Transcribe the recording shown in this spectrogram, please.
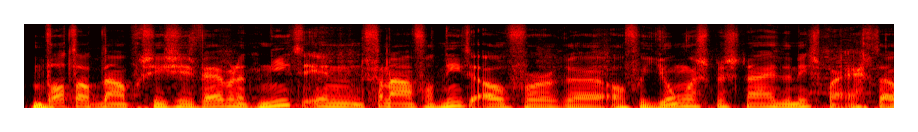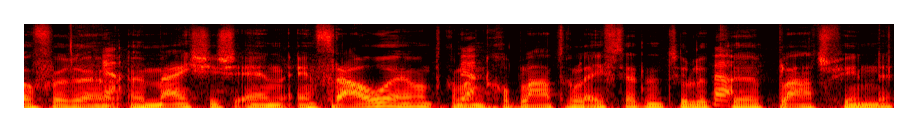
wat dat nou precies is. We hebben het niet in, vanavond niet over, over jongensbesnijdenis, maar echt over ja. meisjes en, en vrouwen. Hè, want het kan ook nog op latere leeftijd natuurlijk plaatsvinden.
